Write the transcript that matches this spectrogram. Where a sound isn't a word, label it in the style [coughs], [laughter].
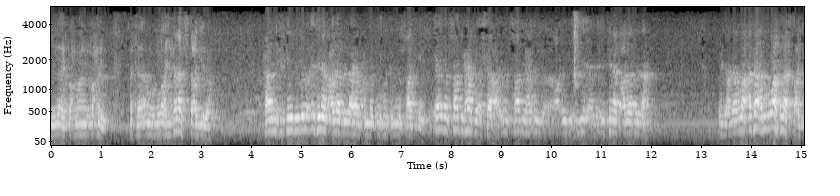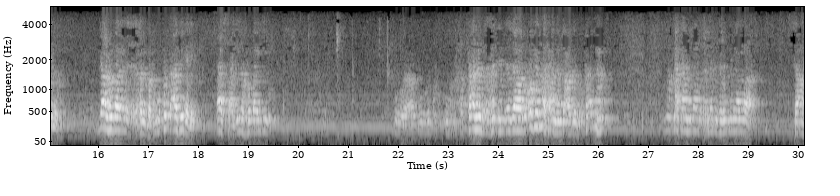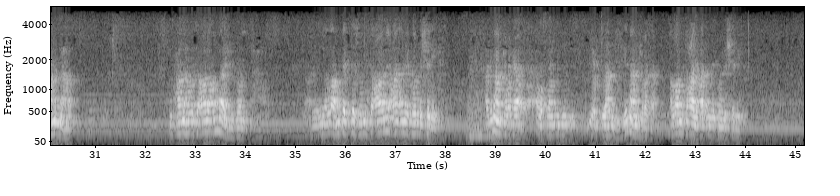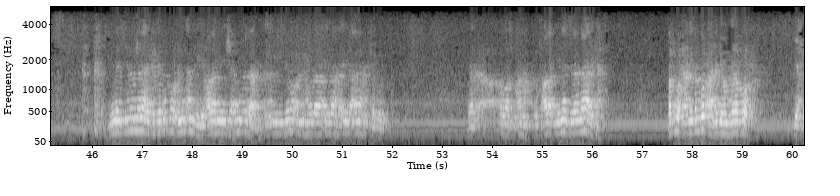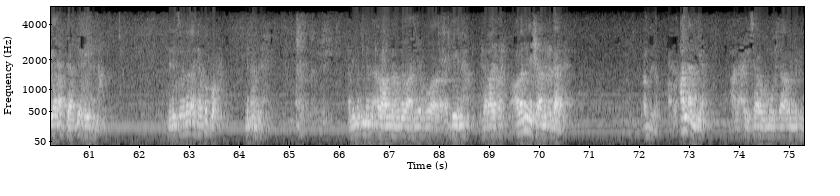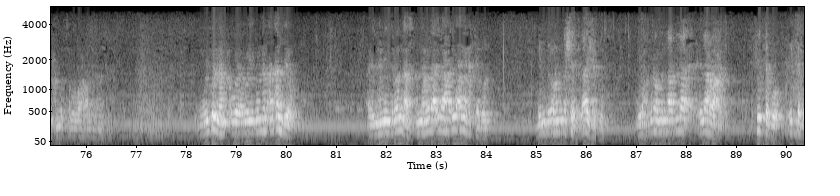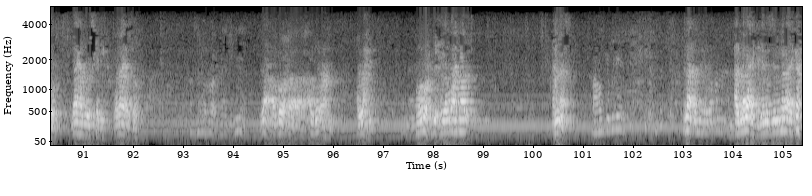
بسم الله الرحمن الرحيم. أتى أمر الله فلا تستعجلوه. كان المشركين يقولوا اتنا بعذاب الله يا محمد إن كنت من الصادقين. إذا الصادق هاتوا الساعة. إذا الصادق اتنا بعذاب الله. ويجعل الله أتى أمر الله فلا تستعجلوه. قال هو يحل بكم وكل آتي قريب لا تستعجلوه هو بيجي وكان إذا وضعوا فيه ما كأنهم دعوا كأنهم ما كان لبث في الدنيا الله. ساعة من نهار. سبحانه وتعالى عما يشركون. يعني إن الله مقدس ومتعالي عن أن يكون الشريك. هذه ما هم شركاء. الأصنام يعبدوها من ما هم شركاء. الله متعالي عن أن يكون للشريك ينزل الملائكة بالروح من أمره على من يشاء من عباده. أن أنذروا أنه لا إله إلا أنا فاتقون الله سبحانه وتعالى ينزل الملائكة بالروح. يعني بالقرآن نجيهم مثل الروح. بيحيى الأبدان بيحييهم ينزل الملائكة بالروح من أمره يعني من أوامره ونواهيه ودينه وشرائعه على من يشاء من عباده. على الأنبياء. على عيسى وموسى والنبي محمد صلى الله عليه وسلم. ويقول لهم ويقول لهم أن أنذروا. أنهم ينذروا الناس أنه لا إله إلا أنا فاتقون ينذروهم من الشرك لا يشركون. ويخبرهم أن ما بالله إله واحد شو يتقوا يتقوا لا يهبوا الشريك ولا يعصوه لا الروح القرآن الوحي. هو روح بيحيي الله بها الناس. لا الملائكة ينزل الملائكة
